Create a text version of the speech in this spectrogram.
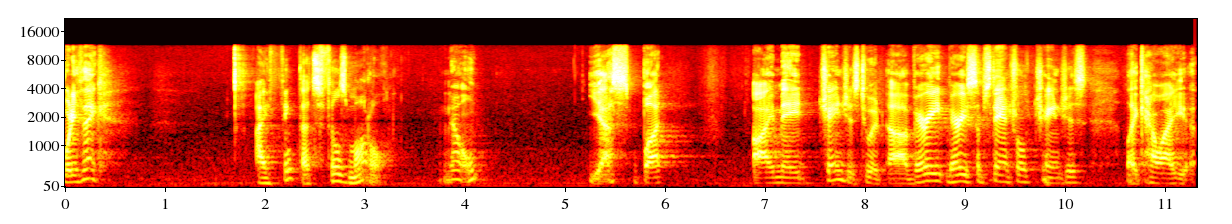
What do you think? I think that's Phil's model. No. Yes, but I made changes to it. Uh, very, very substantial changes, like how I uh,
